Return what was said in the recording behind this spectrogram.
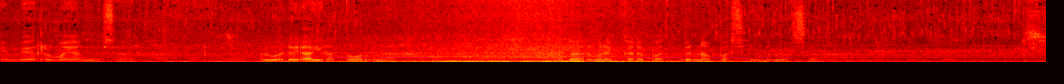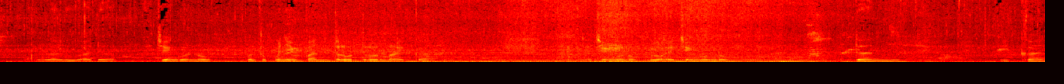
Ember lumayan besar. Lalu ada aerator agar mereka dapat bernapas dengan leluasa. Lalu ada cenggono untuk menyimpan telur-telur mereka. Ecenggono, dua ecenggono dan ikan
